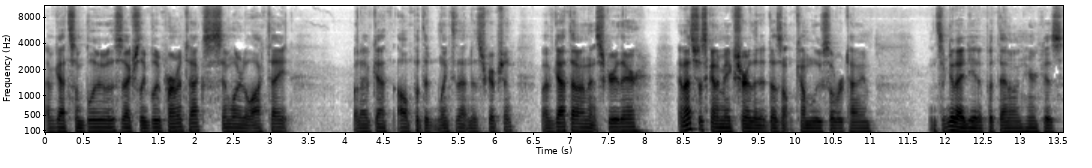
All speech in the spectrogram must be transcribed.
I've got some blue, this is actually blue Permatex, similar to Loctite, but I've got, I'll put the link to that in the description. I've got that on that screw there, and that's just going to make sure that it doesn't come loose over time. It's a good idea to put that on here because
